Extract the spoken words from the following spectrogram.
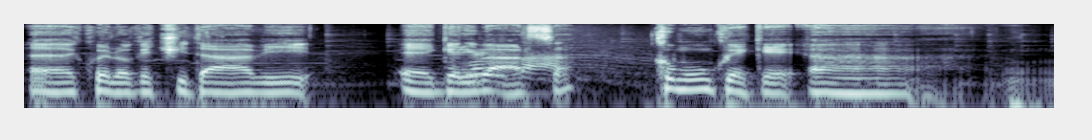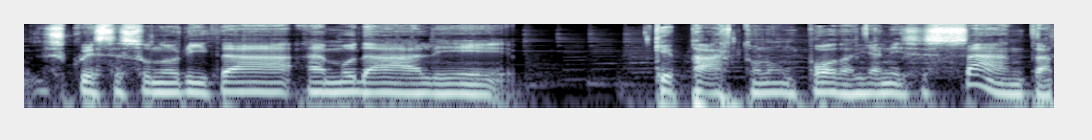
eh, quello che citavi, eh, Gary Barza, comunque che uh, queste sonorità eh, modali che partono un po' dagli anni 60,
